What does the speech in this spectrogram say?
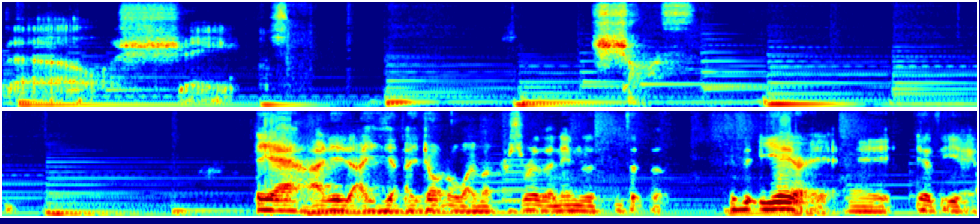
Spell Seamus. Shoss. Yeah, I did. I, I don't know why, but for reason the name of the, the, the is it EA or A? It's EA,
